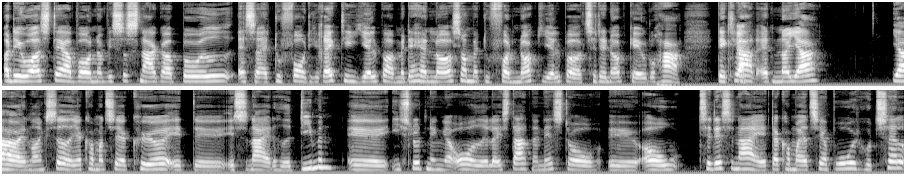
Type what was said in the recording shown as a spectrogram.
Og det er jo også der, hvor når vi så snakker både, altså at du får de rigtige hjælpere, men det handler også om, at du får nok hjælpere til den opgave, du har. Det er klart, ja. at når jeg jeg har annonceret, at jeg kommer til at køre et, øh, et scenarie, der hedder Demon, øh, i slutningen af året eller i starten af næste år. Øh, og til det scenarie, der kommer jeg til at bruge et hotel,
